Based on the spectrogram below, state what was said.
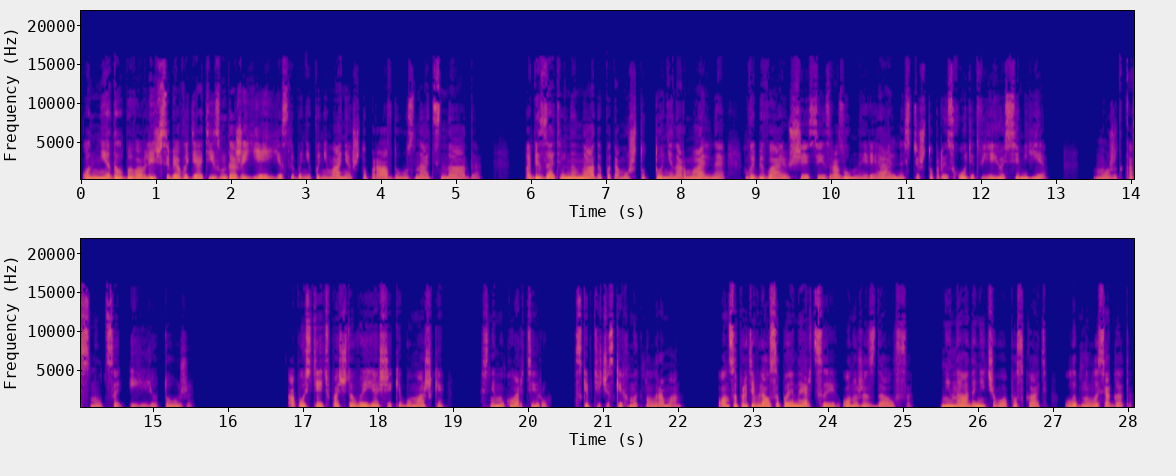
Он не дал бы вовлечь себя в идиотизм даже ей, если бы не понимание, что правду узнать надо. Обязательно надо, потому что то ненормальное, выбивающееся из разумной реальности, что происходит в ее семье, может коснуться и ее тоже. Опустить в почтовые ящики бумажки «Сниму квартиру?» — скептически хмыкнул Роман. Он сопротивлялся по инерции, он уже сдался. «Не надо ничего опускать», — улыбнулась Агата.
